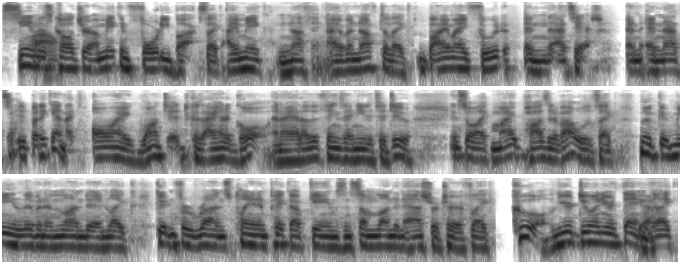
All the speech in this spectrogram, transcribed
seeing wow. this culture. I'm making 40 bucks. Like I make nothing. I have enough to like buy my food and that's it. And and that's it. But again, that's all I wanted because I had a goal and I had other things I needed to do. And so like my positive outlook is like, look at me living in London, like getting for runs, playing in pickup games in some London AstroTurf. Like, cool, you're doing your thing. Yeah. Like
